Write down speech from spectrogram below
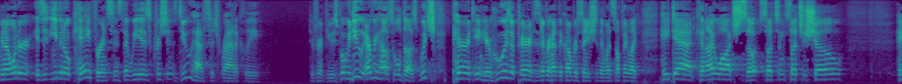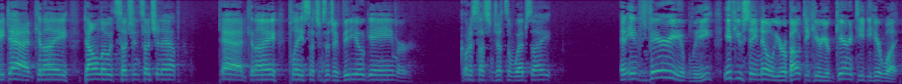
I mean, I wonder, is it even okay, for instance, that we as Christians do have such radically different views. But we do, every household does. Which parent in here, who is a parent has never had the conversation that went something like, hey, dad, can I watch so, such and such a show? Hey, dad, can I download such and such an app? Dad, can I play such and such a video game or go to such and such a website? And invariably, if you say no, you're about to hear, you're guaranteed to hear what?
